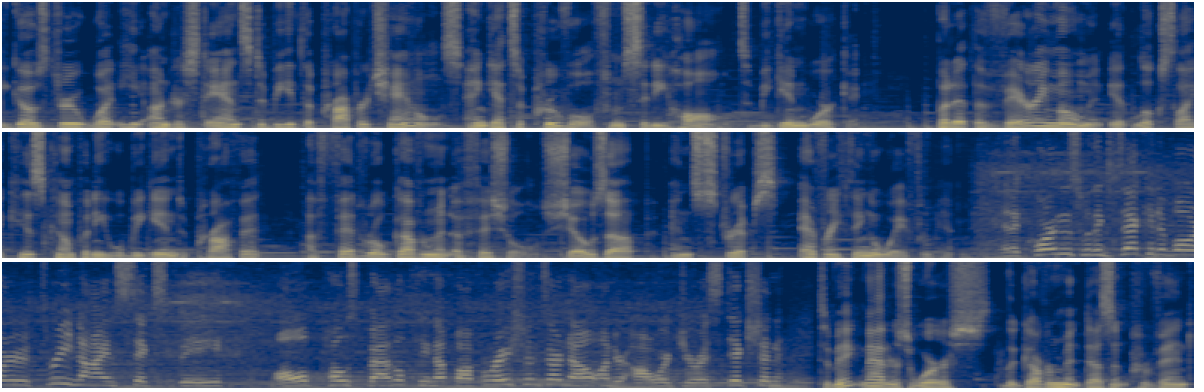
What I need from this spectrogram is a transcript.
He goes through what he understands to be the proper channels and gets approval from City Hall to begin working. But at the very moment it looks like his company will begin to profit, a federal government official shows up and strips everything away from him. In accordance with Executive Order 396B, all post-battle cleanup operations are now under our jurisdiction. To make matters worse, the government doesn't prevent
